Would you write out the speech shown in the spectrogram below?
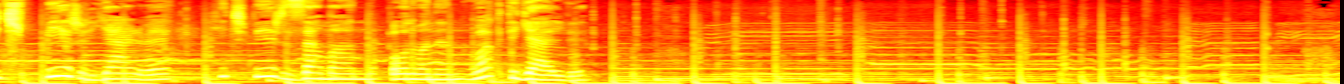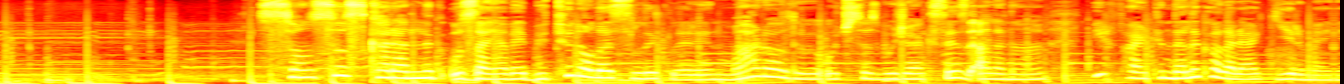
hiçbir yer ve hiçbir zaman olmanın vakti geldi. Sonsuz karanlık uzaya ve bütün olasılıkların var olduğu uçsuz bucaksız alana bir farkındalık olarak girmek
